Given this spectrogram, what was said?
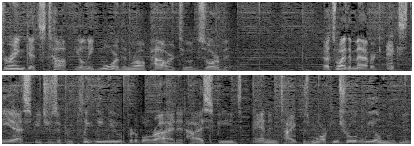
Terrain gets tough, you'll need more than raw power to absorb it. That's why the Maverick XDS features a completely new comfortable ride at high speeds and in tight with more controlled wheel movement,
